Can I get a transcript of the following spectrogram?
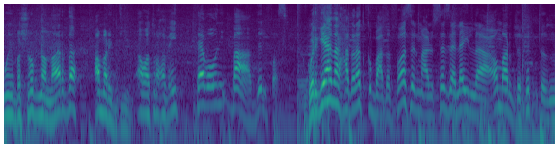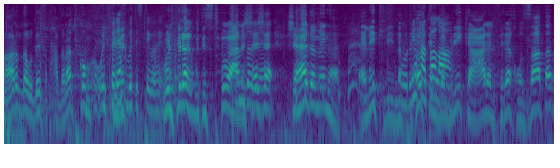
ومشروبنا النهارده قمر الدين. اوعى تروحوا بعيد تابعوني بعد الفاصل. ورجعنا لحضراتكم بعد الفاصل مع الأستاذة ليلى عمر ضيفة النهارده وضيفة حضراتكم. والفراخ بتستوي أهي. والفراخ بتستوي على. الشاشة. شهادة منها. قالت لي إنك تحط. البابريكا على الفراخ والزعتر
